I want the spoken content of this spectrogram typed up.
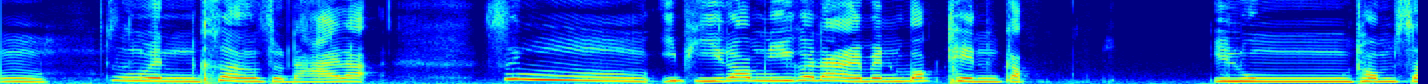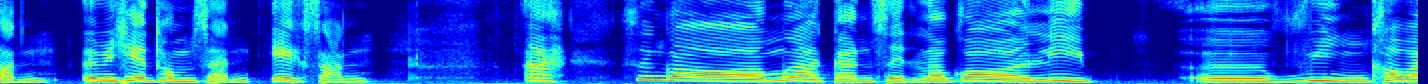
อืมซึ่งเป็นเครื่องสุดท้ายละ ซึ่งอีพีรอบนี้ก็ได้เป็นบล็อกเทนกับอีลุงทอมสันไม่ใช่ทอมสัน เอกสันอะซึ่งก็เมื่อกันเสร็จแล้วก็รีบเออวิ่งเข้าไป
